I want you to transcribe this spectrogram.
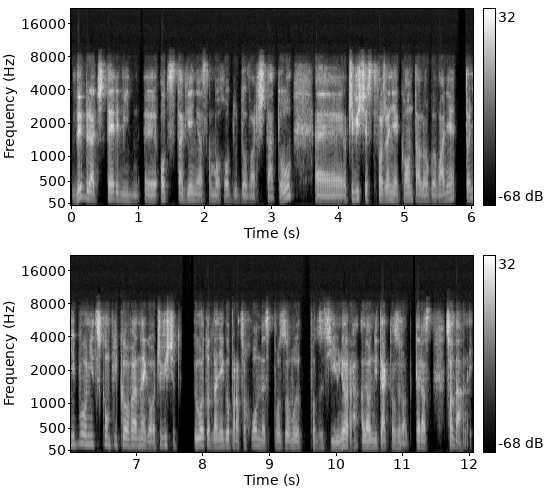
wybrać termin y, odstawienia samochodu do warsztatu. E, oczywiście stworzenie konta, logowanie, to nie było nic skomplikowanego. Oczywiście było to dla niego pracochłonne z pozycji juniora, ale on i tak to zrobił. Teraz co dalej?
